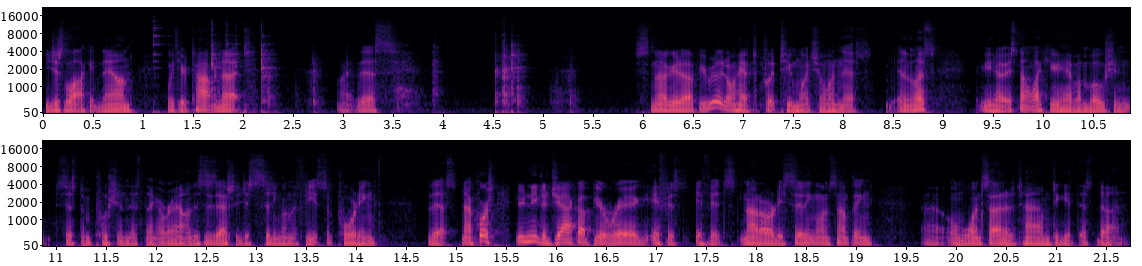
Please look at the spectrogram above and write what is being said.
you just lock it down with your top nut like this. Snug it up. You really don't have to put too much on this, unless you know, it's not like you have a motion system pushing this thing around. This is actually just sitting on the feet supporting this. Now, of course, you need to jack up your rig if it's if it's not already sitting on something uh, on one side at a time to get this done.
